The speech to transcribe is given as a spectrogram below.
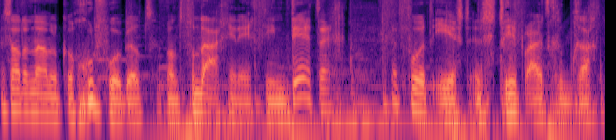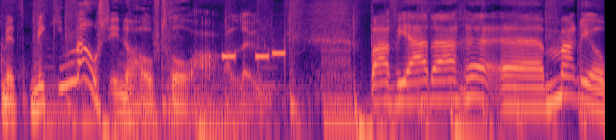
Ze hadden namelijk een goed voorbeeld, want vandaag in 1930... werd voor het eerst een strip uitgebracht met Mickey Mouse in de hoofdrol. Oh, leuk. Paar verjaardagen. Uh, Mario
